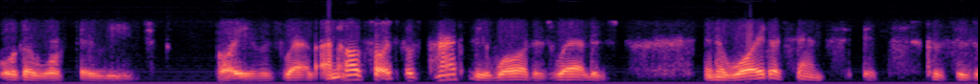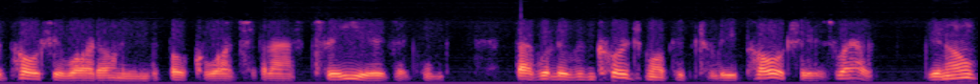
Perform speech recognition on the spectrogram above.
other work they read by you as well. And also, I suppose part of the award as well is in a wider sense, it's because there's a poetry award only in the book awards for the last three years, I think, that will have encouraged more people to read poetry as well. You know,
